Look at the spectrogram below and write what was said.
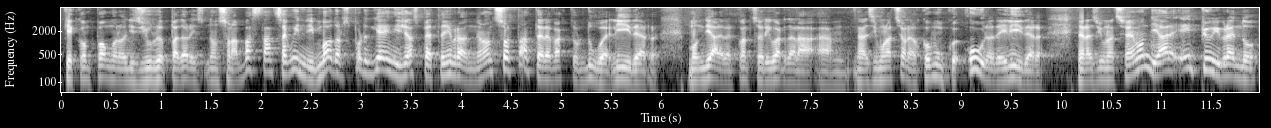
che compongono gli sviluppatori non sono abbastanza, quindi Motorsport Game dice aspetta mi prendo non soltanto Refactor 2 leader mondiale per quanto riguarda la, um, la, simulazione o comunque uno dei leader nella simulazione mondiale e in più mi prendo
